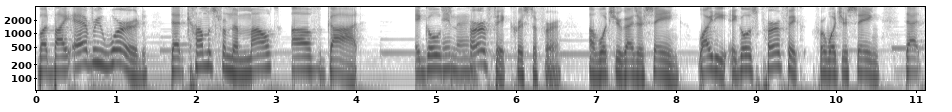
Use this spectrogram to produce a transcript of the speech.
but by every word that comes from the mouth of God. It goes Amen. perfect, Christopher, of what you guys are saying. Whitey, it goes perfect for what you're saying that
